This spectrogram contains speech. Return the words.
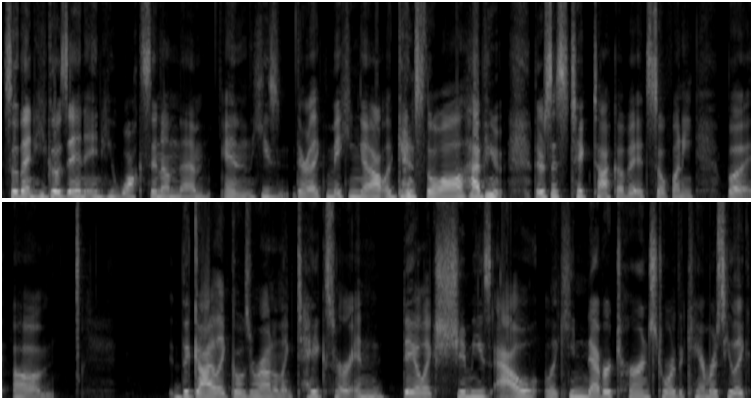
So then he goes in and he walks in on them and he's, they're like making out against the wall. Have you, there's this TikTok of it. It's so funny. But, um, the guy like goes around and like takes her and Dale like shimmies out. Like he never turns toward the cameras. He like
